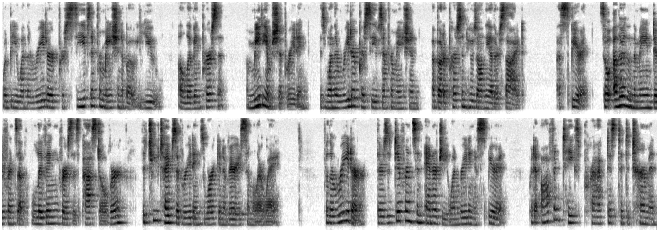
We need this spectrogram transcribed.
would be when the reader perceives information about you, a living person. A mediumship reading is when the reader perceives information about a person who's on the other side, a spirit. So, other than the main difference of living versus passed over, the two types of readings work in a very similar way. For the reader, there's a difference in energy when reading a spirit but it often takes practice to determine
